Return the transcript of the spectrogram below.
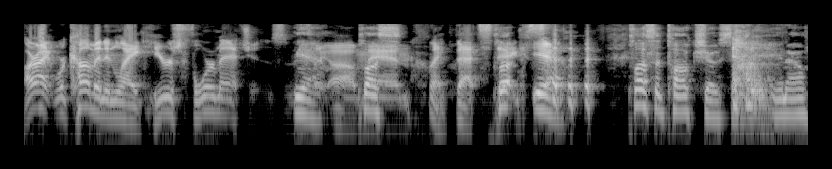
all right, we're coming, and like here's four matches. And yeah, like, oh Plus, man, like that stinks. Plus, yeah. Plus a talk show segment, you know.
